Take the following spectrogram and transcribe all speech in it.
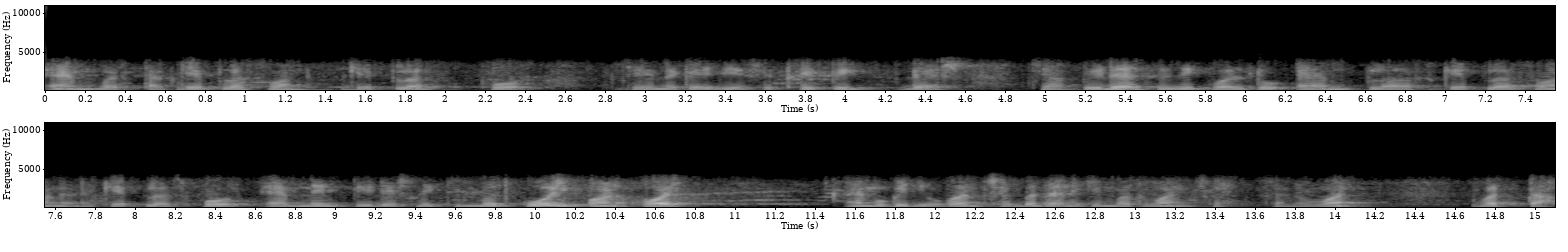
એમ વત્તા k plus one k plus four જેને કહી દઈએ છીએ થ્રી પી ડેશ જ્યાં P dash is equal to m plus k plus one અને કે પ્લસ ફોર એમની પી ડેશની કિંમત કોઈ પણ હોય. એમ મૂકી દો વન છે. બધાની કિંમત વન છે. ચાલો વન વત્તા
